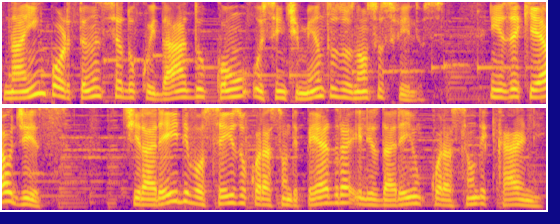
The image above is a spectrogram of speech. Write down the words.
na importância do cuidado com os sentimentos dos nossos filhos. Em Ezequiel diz: Tirarei de vocês o coração de pedra e lhes darei um coração de carne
